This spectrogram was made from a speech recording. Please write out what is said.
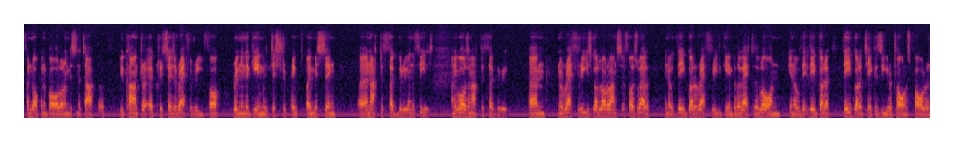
for knocking a ball on and missing a tackle. You can't uh, criticise a referee for bringing the game with disrepute by missing uh, an act of thuggery on the field, and it was an act of thuggery. Um, you know, referees got a lot of answer for as well. You know, they've got to referee the game by the letter of the law, and you know they, they've got to they've got to take a zero tolerance pol-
